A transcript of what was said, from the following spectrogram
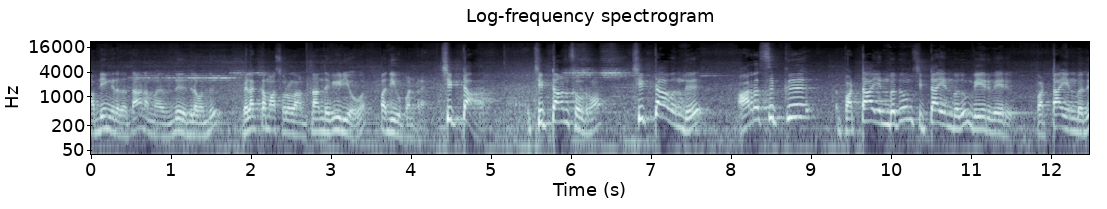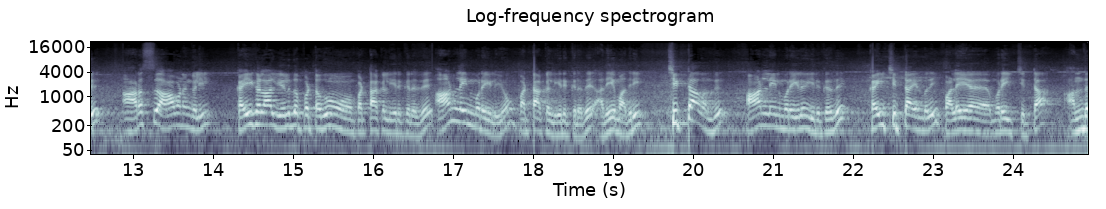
அப்படிங்கிறத தான் நம்ம வந்து இதில் வந்து விளக்கமாக சொல்லலாம். நான் அந்த வீடியோவை பதிவு பண்ணுறேன் சிட்டா. சிட்டான்னு சொல்கிறோம் சிட்டா வந்து அரசுக்கு பட்டா என்பதும் சிட்டா என்பதும் வேறு வேறு. பட்டா என்பது அரசு ஆவணங்களில் கைகளால் எழுதப்பட்டதும் பட்டாக்கள் இருக்கிறது. ஆன்லைன் முறையிலையும் பட்டாக்கள் இருக்கிறது. அதே மாதிரி சிட்டா வந்து ஆன்லைன் முறையிலும் இருக்கிறது. கை சிட்டா என்பதை பழைய முறை சிட்டா அந்த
